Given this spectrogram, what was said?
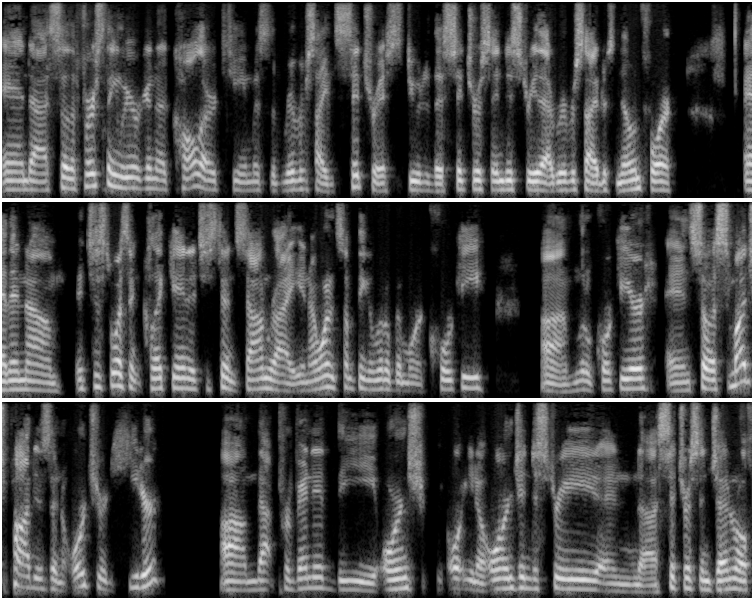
And uh, so the first thing we were going to call our team was the Riverside Citrus, due to the citrus industry that Riverside was known for and then um, it just wasn't clicking. It just didn't sound right, and I wanted something a little bit more quirky, um, a little quirkier. And so a smudge pot is an orchard heater um, that prevented the orange, or, you know, orange industry and uh, citrus in general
